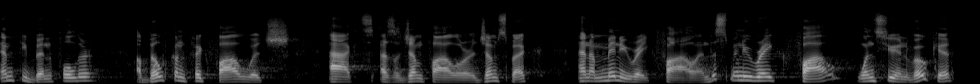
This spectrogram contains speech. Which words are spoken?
empty bin folder, a build config file, which acts as a gem file or a gem spec, and a mini rake file. And this mini rake file, once you invoke it,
